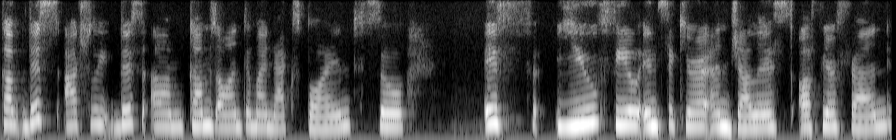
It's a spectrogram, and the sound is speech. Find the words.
com- this actually this um comes on to my next point. So if you feel insecure and jealous of your friend,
